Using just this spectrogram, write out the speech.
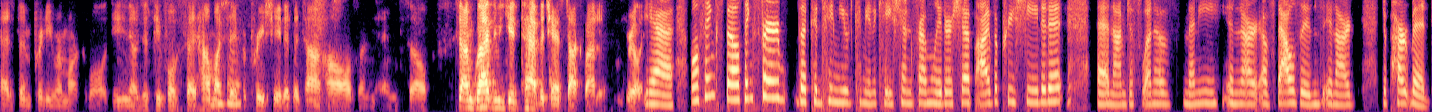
has been pretty remarkable. You know, just people have said how much mm-hmm. they've appreciated the town halls, and and so, so I'm glad we get to have the chance to talk about it. Really. Yeah. Well, thanks, Bill. Thanks for the continued communication from leadership. I've appreciated it, and I'm just one of many in our of thousands in our department.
